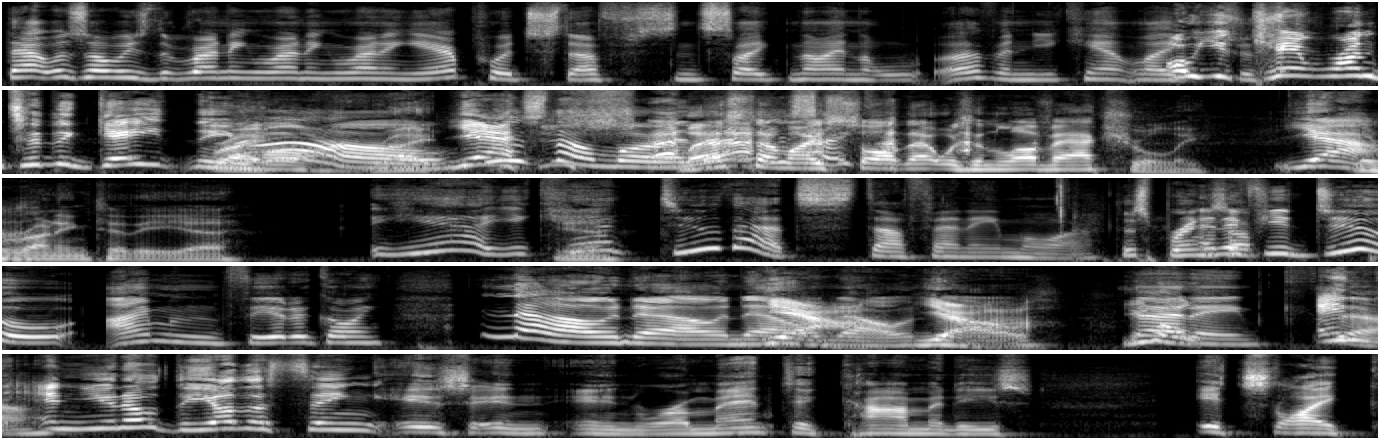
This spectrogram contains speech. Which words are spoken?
that was always the running, running, running airport stuff since like 9-11. You can't like. oh, you just- can't run to the gate anymore. Right. No, Right. Yes. there's no more. of Last that. time I like- saw that was in Love Actually. Yeah. They're running to the. Uh, Yeah, you can't do that stuff anymore. This brings up. and up- if you do, I'm in the theater going, no, no, no, Yeah, no, yeah. no. that ain't. And yeah. and you know the other thing is in in romantic comedies, it's like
